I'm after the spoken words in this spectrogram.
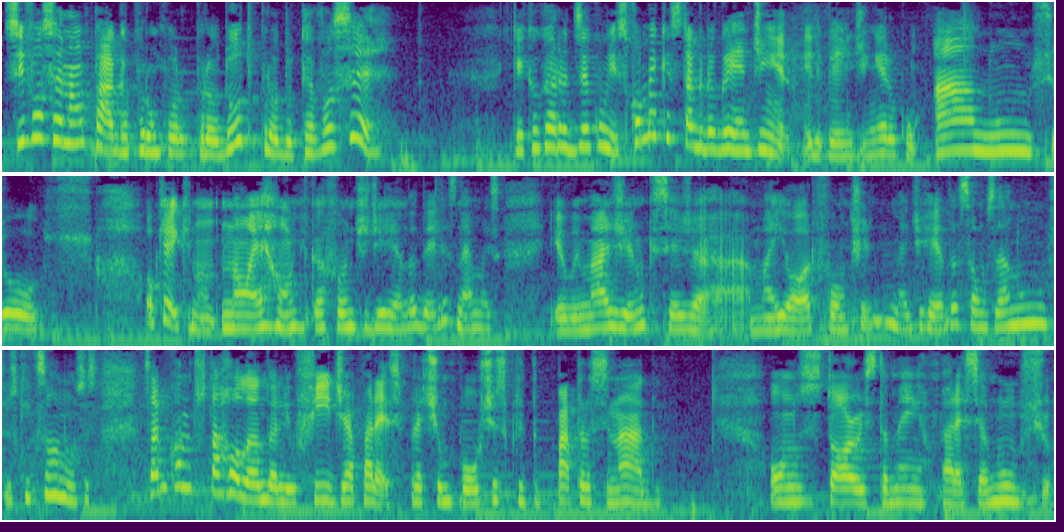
se você não paga por um produto, o produto é você. O que, que eu quero dizer com isso? Como é que o Instagram ganha dinheiro? Ele ganha dinheiro com anúncios. Ok, que não, não é a única fonte de renda deles, né? Mas eu imagino que seja a maior fonte né, de renda são os anúncios. O que, que são anúncios? Sabe quando tu tá rolando ali o feed e aparece pra ti um post escrito patrocinado? Ou nos stories também aparece anúncio,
